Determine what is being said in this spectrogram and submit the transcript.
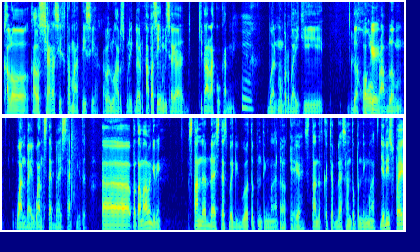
kalau kalau secara sistematis ya kalau lu harus breakdown apa sih yang bisa kita lakukan nih Hmm. buat memperbaiki the whole Oke. problem one by one step by step gitu Eh, pertama-tama gini, standardized test bagi gue tuh penting banget. Oke. Ya, standar kecerdasan tuh penting banget. Jadi supaya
